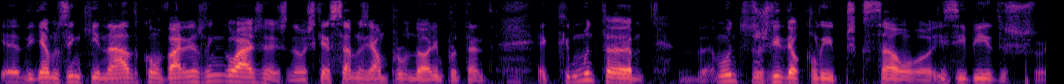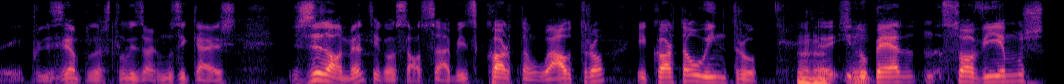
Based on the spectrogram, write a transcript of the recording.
eh, digamos, inquinado com várias linguagens. Não esqueçamos, e há um pormenor importante, é que muita, muitos dos videoclipes que são eh, exibidos, eh, por exemplo, nas televisões musicais, geralmente, e Gonçalo sabe isso, cortam o outro e cortam o intro. Uhum, e sim. no BED só víamos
